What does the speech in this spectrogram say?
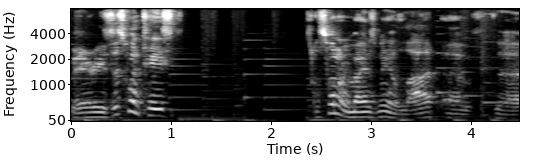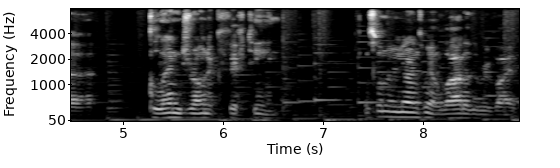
berries. This one tastes. This one reminds me a lot of the GlenDronach 15. This one reminds me a lot of the Revival.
